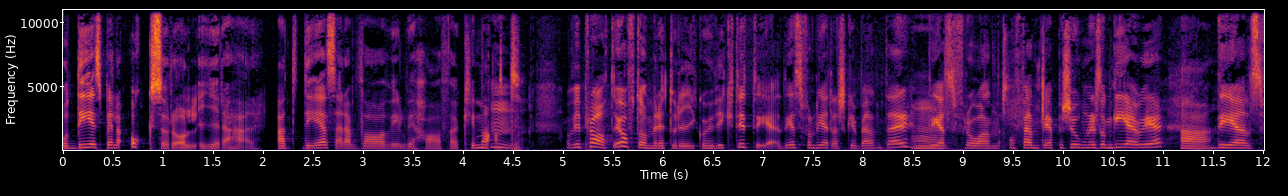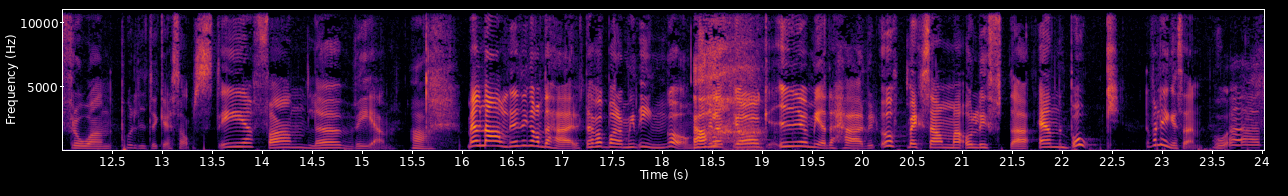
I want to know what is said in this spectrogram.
Och det spelar också roll i det här. Att det är så här, vad vill vi ha för klimat? Mm. Och vi pratar ju ofta om retorik och hur viktigt det är. Dels från ledarskribenter, Mm. dels från offentliga personer som GV, Ja. dels från politiker som Stefan Löfven. Ja. Men med anledning av det här, det här var bara min ingång till att jag i och med det här vill uppmärksamma och lyfta en bok. Det var länge sedan. What?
